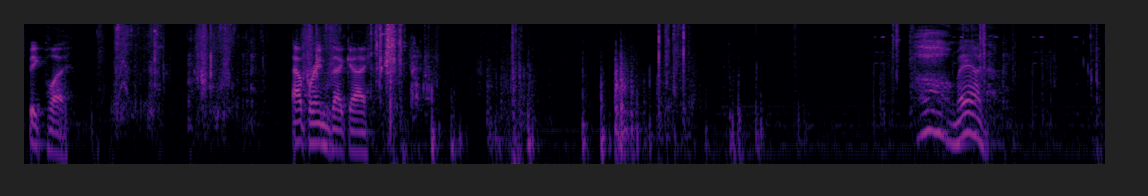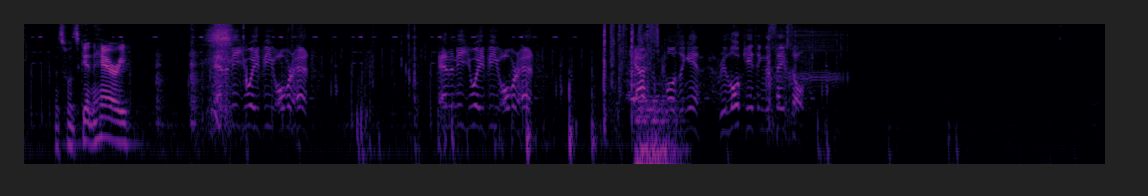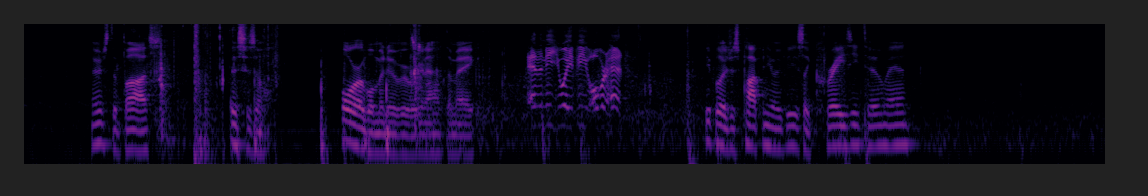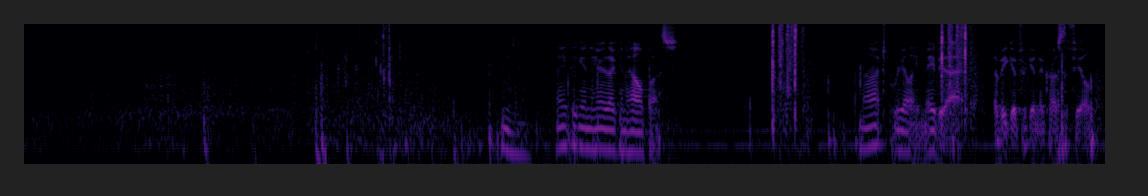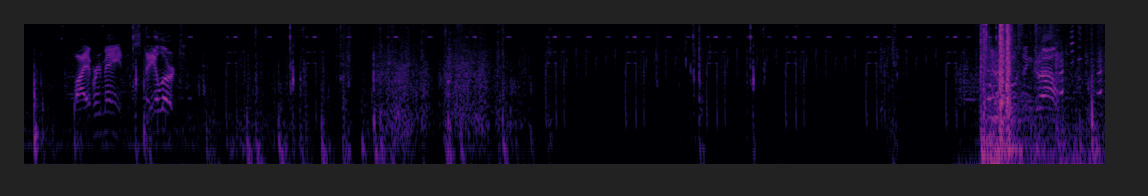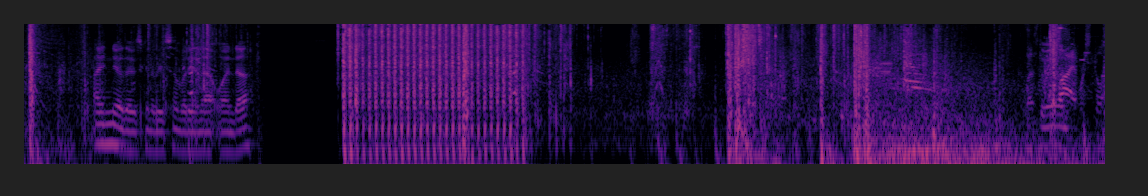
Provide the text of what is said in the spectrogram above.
Big play. Outbrained that guy. Oh man. This one's getting hairy. Enemy UAV overhead. Enemy UAV overhead. Gas is closing in. Relocating the safe zone. There's the boss. This is a horrible maneuver we're gonna have to make. Enemy UAV overhead. People are just popping UAVs like crazy too, man. Hmm, anything in here that can help us? Not really. Maybe that. That'd be good for getting across the field. Five remain. Stay alert. You're losing ground. I knew there was going to be somebody in that window. Let's Do do five. We're still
